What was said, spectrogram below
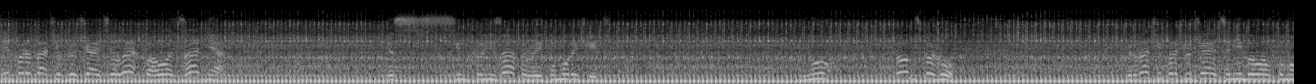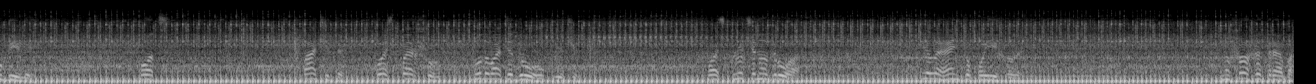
Ці передачі включаються легко, а от задня без синхронізатору і тому речить. Ну, що вам скажу? Передачі переключаються ніби в автомобілі. От, бачите, ось першу, ну давайте другу включимо. Ось включена друга. І легенько поїхали. Ну що ще треба?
